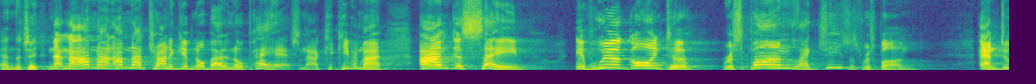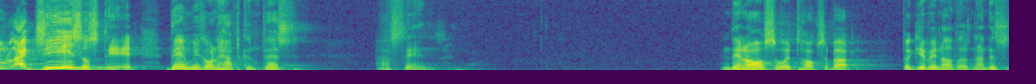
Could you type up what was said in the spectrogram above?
and the truth. Now, now I'm not I'm not trying to give nobody no pass. Now keep in mind, I'm just saying if we're going to respond like Jesus responded and do like Jesus did, then we're going to have to confess our sins. And then also it talks about forgiving others. Now this is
